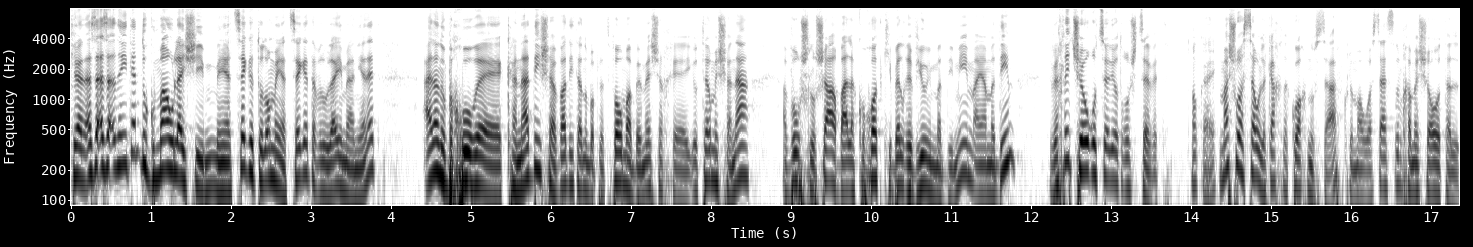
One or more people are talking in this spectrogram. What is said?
כן, אז, אז אני אתן דוגמה אולי שהיא מייצגת או לא מייצגת, אבל אולי היא מעניינת. היה לנו בחור אה, קנדי שעבד איתנו בפלטפורמה במשך יותר משנה, עבור שלושה, ארבעה לקוחות, קיבל ריוויואים מדהימים, היה מדהים, והחליט שהוא רוצה להיות ראש צוות. אוקיי. מה שהוא עשה, הוא לקח לקוח נוסף, כלומר, הוא עשה 25 שעות על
